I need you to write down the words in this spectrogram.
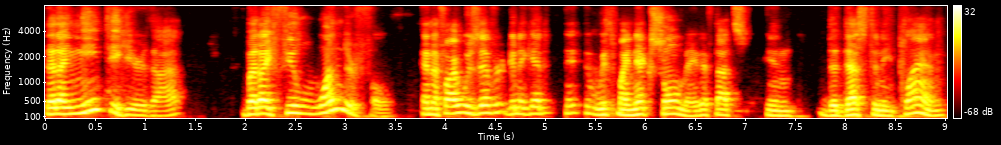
that I need to hear that, but I feel wonderful and if I was ever going to get with my next soulmate, if that's in the destiny plan,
